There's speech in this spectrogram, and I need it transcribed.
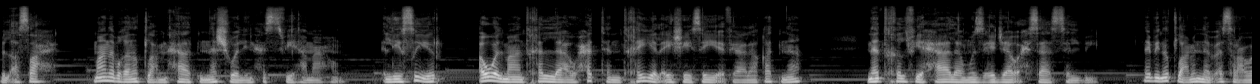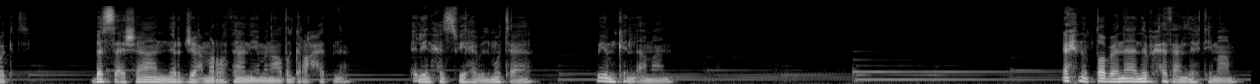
بالأصح ما نبغى نطلع من حالة النشوة اللي نحس فيها معهم. اللي يصير أول ما نتخلى أو حتى نتخيل أي شيء سيء في علاقتنا ندخل في حالة مزعجة وإحساس سلبي. نبي نطلع منه بأسرع وقت بس عشان نرجع مرة ثانية مناطق راحتنا اللي نحس فيها بالمتعة ويمكن الأمان. إحنا بطبعنا نبحث عن الاهتمام.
